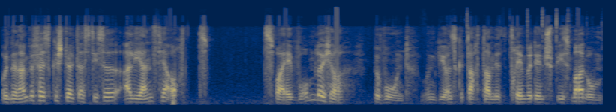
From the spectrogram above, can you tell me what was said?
Und dann haben wir festgestellt, dass diese Allianz ja auch zwei Wurmlöcher bewohnt. Und wir uns gedacht haben, jetzt drehen wir den Spieß mal um.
